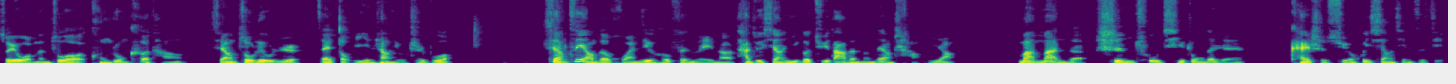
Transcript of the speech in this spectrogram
所以我们做空中课堂，像周六日在抖音上有直播，像这样的环境和氛围呢，它就像一个巨大的能量场一样，慢慢的身处其中的人开始学会相信自己。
